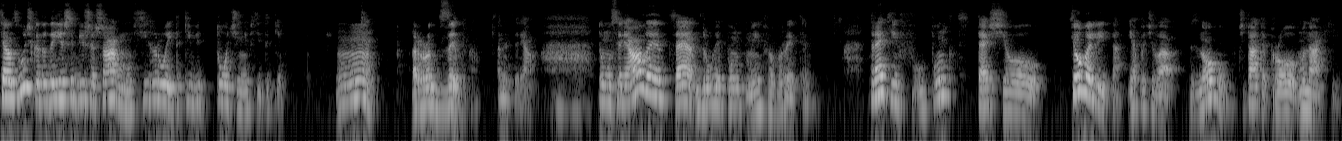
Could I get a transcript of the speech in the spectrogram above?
Ця озвучка додає ще більше шарму, всі герої такі відточені, всі такі. Родзинка, а не серіал. Тому серіали це другий пункт моїх фаворитів. Третій пункт те, що цього літа я почала знову читати про монархії.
